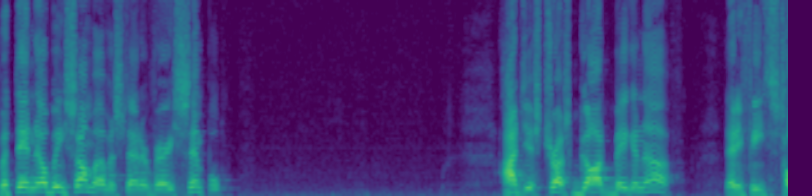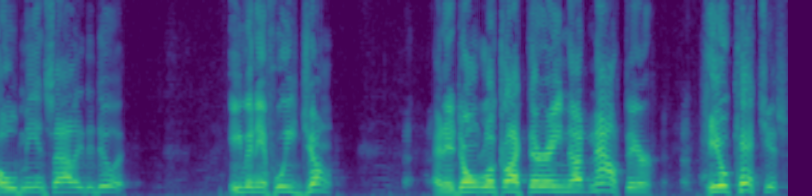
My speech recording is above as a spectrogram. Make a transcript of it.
But then there'll be some of us that are very simple. I just trust God big enough that if He's told me and Sally to do it, even if we jump, and it don't look like there ain't nothing out there, He'll catch us.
